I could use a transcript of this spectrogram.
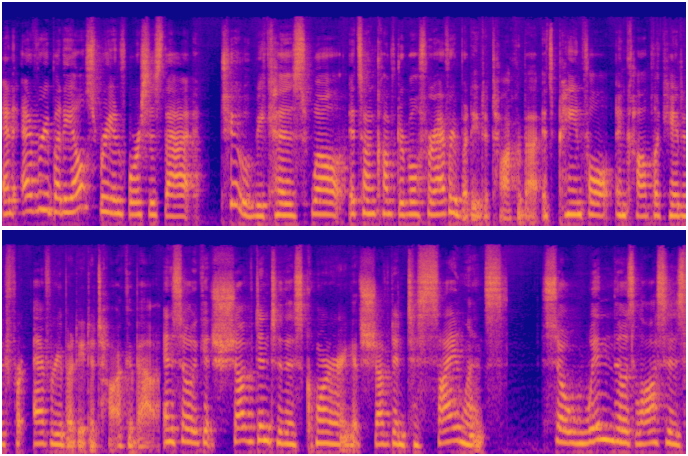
And everybody else reinforces that too, because, well, it's uncomfortable for everybody to talk about. It's painful and complicated for everybody to talk about. And so it gets shoved into this corner, it gets shoved into silence so when those losses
